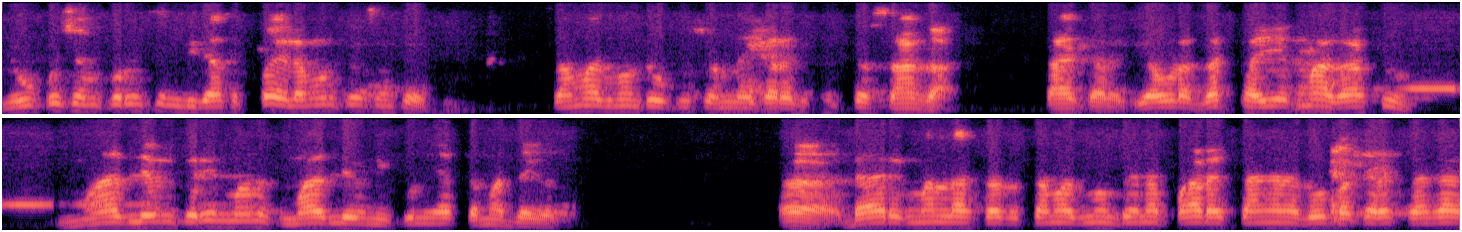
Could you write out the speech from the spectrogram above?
मी उपोषण करून संधी द्या असं पहिला म्हणतो सांगतो समाज म्हणतो उपोषण नाही करायचं. फक्त सांगा. काय करायचं? एवढा गठ्ठा एक माग असून माज लिहून करीन माणूस. माज लेवून कुणी या समाज जाईल हा डायरेक्ट म्हणला असता तर समाज म्हणतोय ना पाडायचं सांगा ना रोपा करायचं सांगा.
